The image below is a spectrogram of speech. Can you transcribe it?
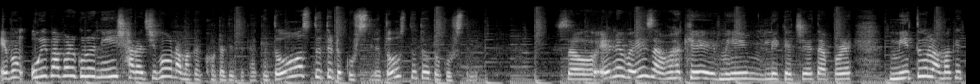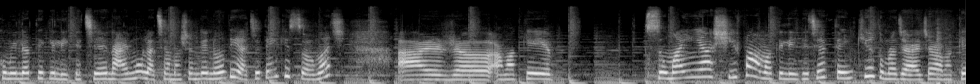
এবং ওই ব্যাপারগুলো নিয়েই সারা জীবন আমাকে খোটা দিতে থাকে। দোস্ত, তুই তো করছিলে, দোস্ত, তুই ওটা করছিলে। সো এনিওয়েজ আমাকে মিম লিখেছে, তারপরে মিতুল আমাকে কুমিল্লা থেকে লিখেছে, নাইমুল আছে আমার সঙ্গে, নদী আছে থ্যাংক ইউ সো মাচ আর আমাকে সুমাইয়া, শিফা আমাকে লিখেছে থ্যাংক ইউ তোমরা যারা যারা আমাকে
